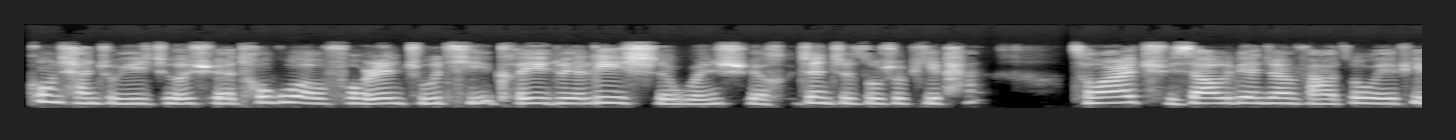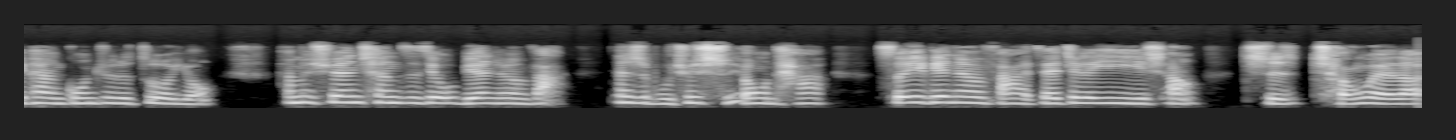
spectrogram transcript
共产主义哲学通过否认主体，可以对历史、文学和政治做出批判，从而取消了辩证法作为批判工具的作用。他们宣称自己有辩证法，但是不去使用它，所以辩证法在这个意义上只成为了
